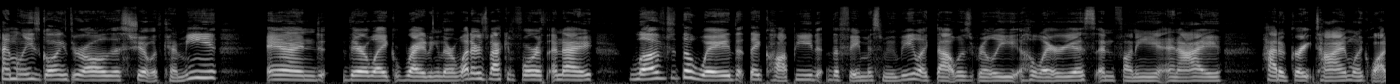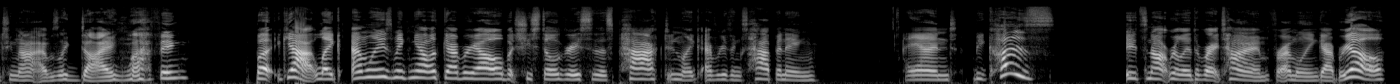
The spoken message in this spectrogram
Emily's going through all this shit with Camille and they're like writing their letters back and forth and I loved the way that they copied the famous movie like that was really hilarious and funny and I had a great time like watching that I was like dying laughing but yeah, like Emily's making out with Gabrielle, but she still agrees to this pact and like everything's happening. And because it's not really the right time for Emily and Gabrielle,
